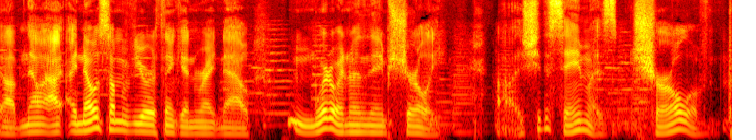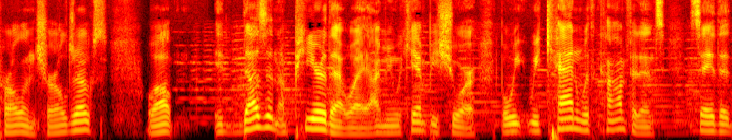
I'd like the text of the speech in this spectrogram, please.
Uh, now, I, I, know some of you are thinking right now, hmm, where do I know the name Shirley? Uh, is she the same as Shirl of Pearl and Shirl jokes? Well, it doesn't appear that way. I mean, we can't be sure, but we, we can with confidence say that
